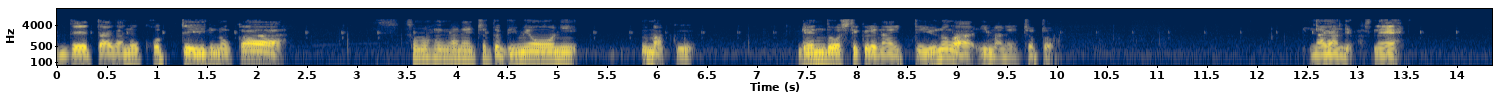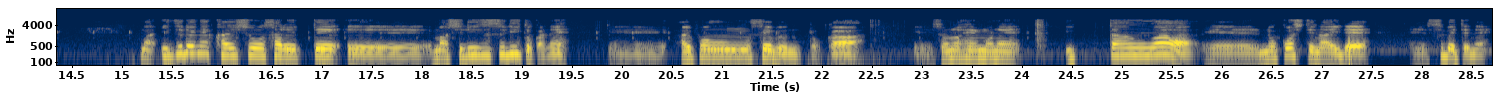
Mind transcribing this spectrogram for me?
データが残っているのか、その辺がね、ちょっと微妙にうまく連動してくれないっていうのが今ね、ちょっと悩んでますね。まあ、いずれね、解消されて、えー、まあ、シリーズ3とかね、えー、iPhone7 とか、えその辺もね、一旦は、えー、残してないで、す、え、べ、てね、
